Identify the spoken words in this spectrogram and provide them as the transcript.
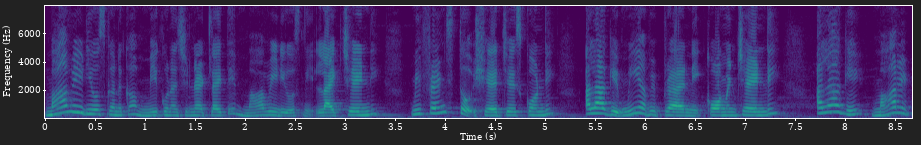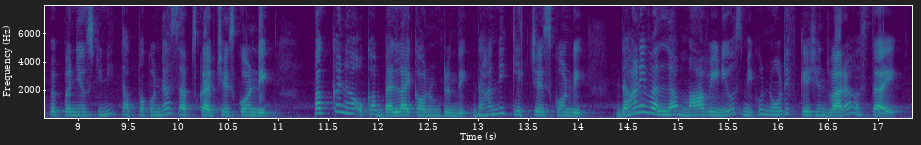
మా వీడియోస్ కనుక మీకు నచ్చినట్లయితే మా వీడియోస్ని లైక్ చేయండి మీ ఫ్రెండ్స్తో షేర్ చేసుకోండి అలాగే మీ అభిప్రాయాన్ని కామెంట్ చేయండి అలాగే మా రెడ్ పెప్పర్ న్యూస్ని తప్పకుండా సబ్స్క్రైబ్ చేసుకోండి. పక్కన ఒక బెల్ ఐకాన్ ఉంటుంది దాన్ని క్లిక్ చేసుకోండి. దానివల్ల మా వీడియోస్ మీకు నోటిఫికేషన్ ద్వారా వస్తాయి.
